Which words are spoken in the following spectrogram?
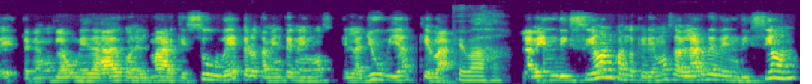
eh, tenemos la humedad con el mar que sube, pero también tenemos la lluvia que baja. Que baja. La bendición, cuando queremos hablar de bendición,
